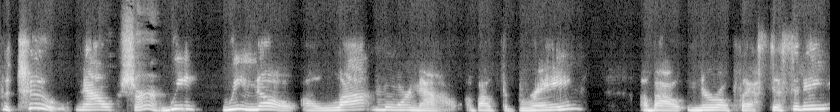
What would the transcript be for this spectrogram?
the two. Now, sure. We we know a lot more now about the brain, about neuroplasticity,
